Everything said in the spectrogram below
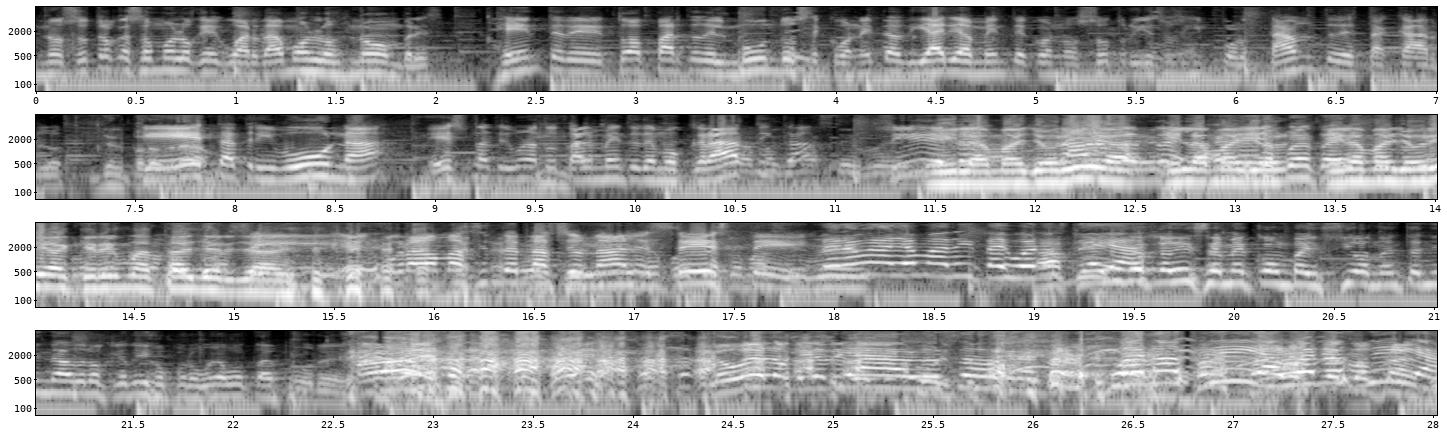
Nosotros que somos los que guardamos los nombres, gente de toda parte del mundo se conecta diariamente con nosotros y eso es importante destacarlo. Que esta tribuna es una tribuna totalmente democrática. Sí, Y la mayoría, y la, mayor, y la mayoría quieren matar a Sí, Yerjan. el programa más internacional es este. Tenemos una llamadita y buenos Aquí días. uno que dice, me convenció, no entendí nada de lo que dijo, pero voy a votar por él. Lo ves lo que yo digo. Diablo, Sócrates. Buenos días, buenos días,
